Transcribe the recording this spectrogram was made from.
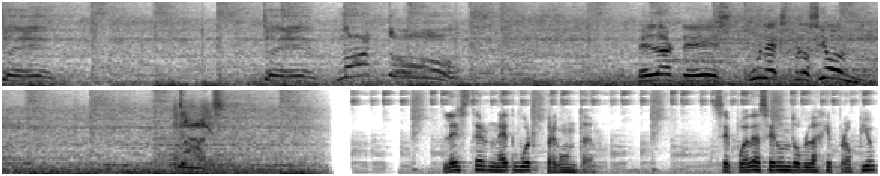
¡Te... te mato! El arte es una explosión. Lester Network pregunta, ¿se puede hacer un doblaje propio?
